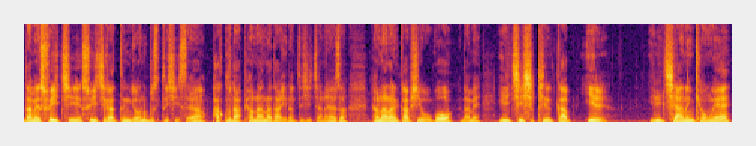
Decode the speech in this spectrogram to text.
그 다음에 스위치, 스위치 같은 경우는 무슨 뜻이 있어요? 바꾸다, 변환하다 이런 뜻이 있잖아요. 그래서 변환할 값이 오고, 그 다음에 일치시킬 값 1, 일치하는 경우에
